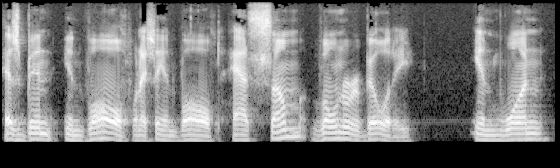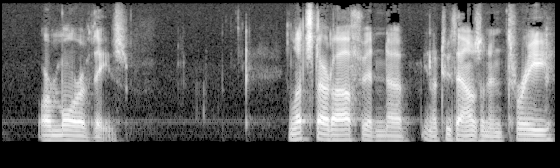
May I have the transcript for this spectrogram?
has been involved. When I say involved, has some vulnerability in one or more of these. Let's start off in uh, you know 2003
